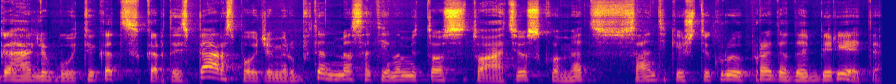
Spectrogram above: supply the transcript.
gali būti, kad kartais perspaudžiam ir būtent mes ateinam į tos situacijos, kuomet santykiai iš tikrųjų pradeda birėti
